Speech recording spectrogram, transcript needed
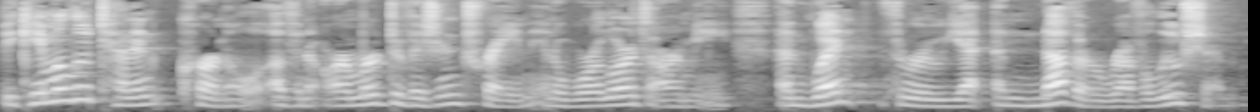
became a lieutenant colonel of an armored division train in a warlord's army, and went through yet another revolution.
